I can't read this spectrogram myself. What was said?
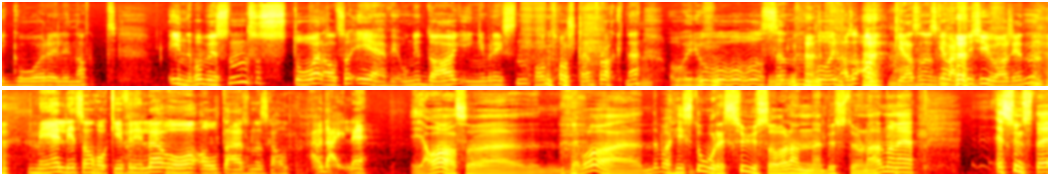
i, går eller i natt. Inne på bussen så står altså evig-unge Dag Ingebrigtsen og Torstein Flakne og Rosenborg Altså akkurat som det skulle vært for 20 år siden. Med litt sånn hockeyfrille, og alt er som det skal. Det er jo deilig. Ja, altså Det var, det var historisk sus over den bussturen her. Men jeg, jeg syns det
